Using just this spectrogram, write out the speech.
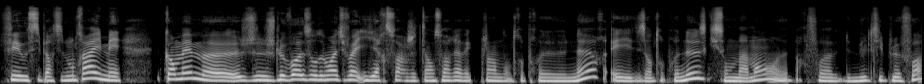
fait aussi partie de mon travail, mais quand même, euh, je, je le vois autour de moi. Tu vois, hier soir, j'étais en soirée avec plein d'entrepreneurs et des entrepreneuses qui sont mamans, euh, parfois de multiples fois,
